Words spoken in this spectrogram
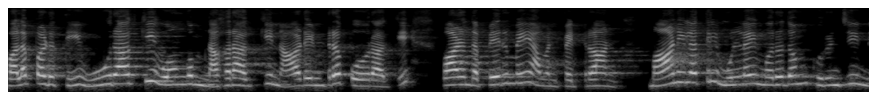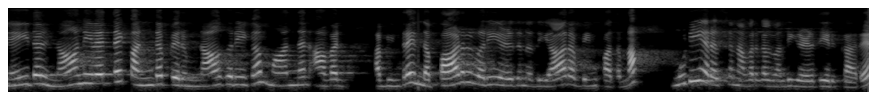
வளப்படுத்தி ஊராக்கி ஓங்கும் நகராக்கி நாடென்ற போராக்கி வாழ்ந்த பெருமை அவன் பெற்றான். மாநிலத்தில் முல்லை மருதம் குறிஞ்சி நெய்தல் நானிலத்தை கண்ட பெரும் நாகரிக மாந்தன் அவன். அப்படின்ற இந்த பாடல் வரி எழுதினது யார் அப்படின்னு பார்த்தோம்னா முடியரசன் அவர்கள் வந்து எழுதியிருக்காரு.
